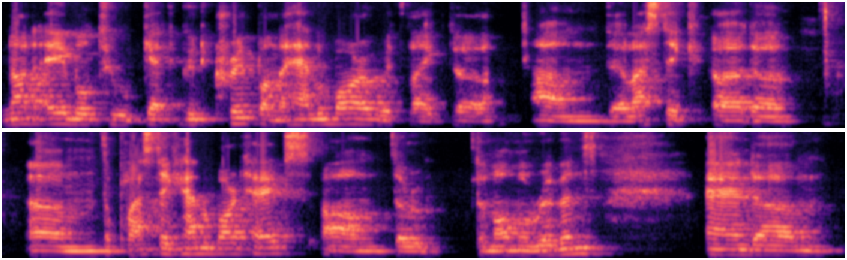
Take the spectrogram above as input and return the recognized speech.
not able to get good grip on the handlebar with like the um, the elastic uh, the um, the plastic handlebar tapes, um, the the normal ribbons, and um,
